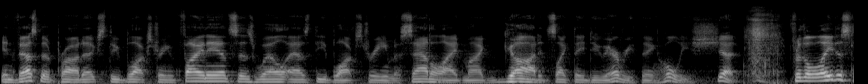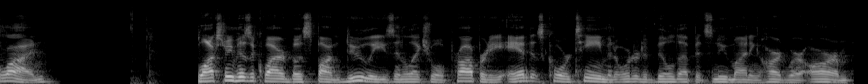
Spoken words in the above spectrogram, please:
investment products through Blockstream Finance, as well as the Blockstream satellite. My God, it's like they do everything. Holy shit. For the latest line, Blockstream has acquired both Spondoolies' intellectual property and its core team in order to build up its new mining hardware arm.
